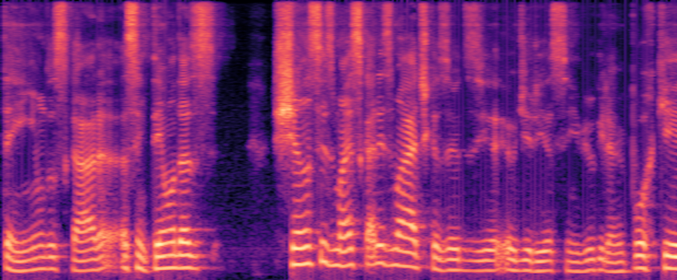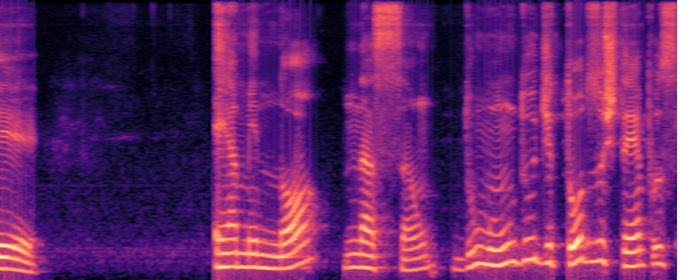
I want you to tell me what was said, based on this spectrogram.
tem um dos caras, assim, tem uma das chances mais carismáticas, eu, dizia, eu diria assim, viu, Guilherme? Porque é a menor nação do mundo de todos os tempos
